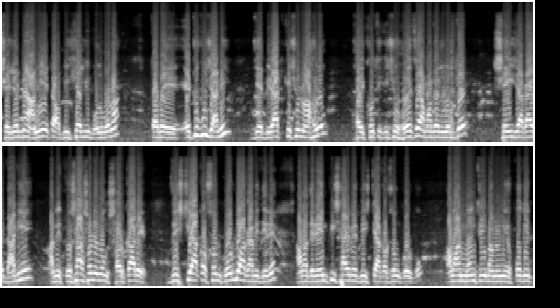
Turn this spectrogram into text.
সেই জন্য আমি এটা অফিসিয়ালি বলব না। তবে এটুকু জানি যে বিরাট কিছু না হলেও ক্ষয়ক্ষতি কিছু হয়েছে আমাদের লোকদের সেই জায়গায় দাঁড়িয়ে আমি প্রশাসন এবং সরকারের দৃষ্টি আকর্ষণ করব আগামী দিনে। আমাদের এমপি সাহেবের দৃষ্টি আকর্ষণ করব আমার মন্ত্রী মাননীয় প্রদীপ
